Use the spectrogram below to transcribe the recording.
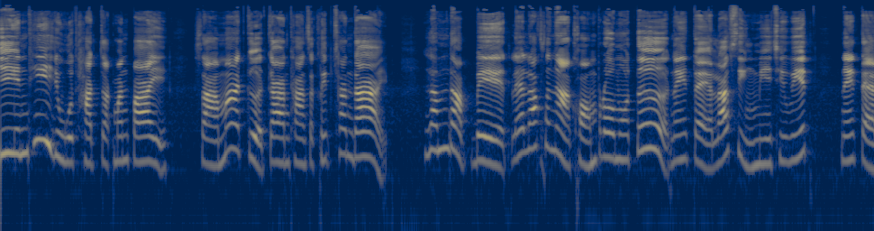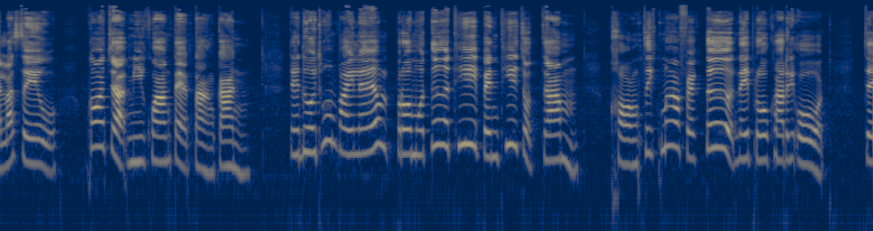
ยีนที่อยู่ถัดจากมันไป สามารถเกิดการทานสคริปชันได้ ลำดับเบสและลักษณะของโปรโมเตอร์ในแต่ละสิ่งมีชีวิต ในแต่ละเซลล์ ก็จะมีความแตกต่างกัน แต่โดยทั่วไปแล้วโปรโมเตอร์ที่เป็นที่จดจำของ sigma factor ในโปรคาริโอตจะ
